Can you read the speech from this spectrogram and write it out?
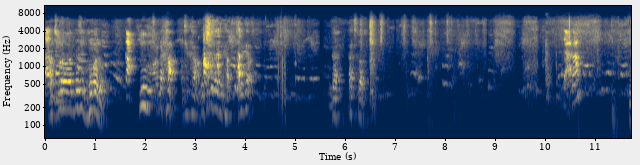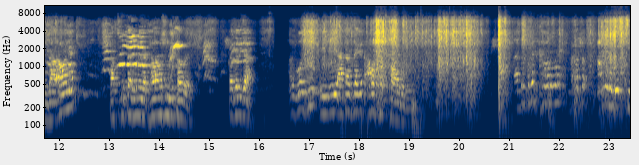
কাজ কাজ না করার অভ্যাসে ঘুমানো কা- তুই আটা খা আটা খা বেশি করে খা আটা খা যা কাজ কর দাঁড়া তুই দাঁড়া মানে কাজ করতে হবে না থালা বাসন দিতে হবে তাড়াতাড়ি যা আমি বলছি এই আটার প্যাকেট আমার সব খাওয়া দেবে। প্যাকেট খাওয়ার আমি দেখছি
